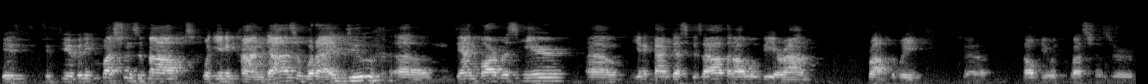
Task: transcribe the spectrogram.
if, if you have any questions about what Unicon does or what I do, um, Dan Barber's here, uh, Unicon desk is out, and I will be around throughout the week to help you with questions or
